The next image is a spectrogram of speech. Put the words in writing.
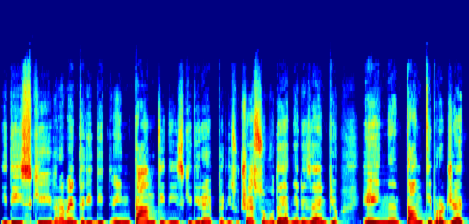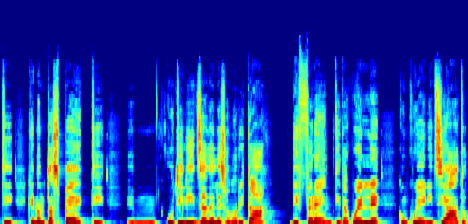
i dischi, veramente, di, di, è in tanti dischi di rapper di successo, moderni ad esempio, e in tanti progetti che non ti aspetti. Um, utilizza delle sonorità differenti da quelle con cui ha iniziato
